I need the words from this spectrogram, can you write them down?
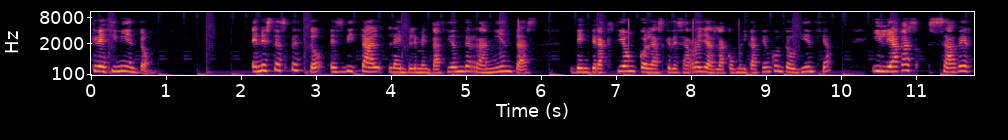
Crecimiento. En este aspecto es vital la implementación de herramientas de interacción con las que desarrollas la comunicación con tu audiencia y le hagas saber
